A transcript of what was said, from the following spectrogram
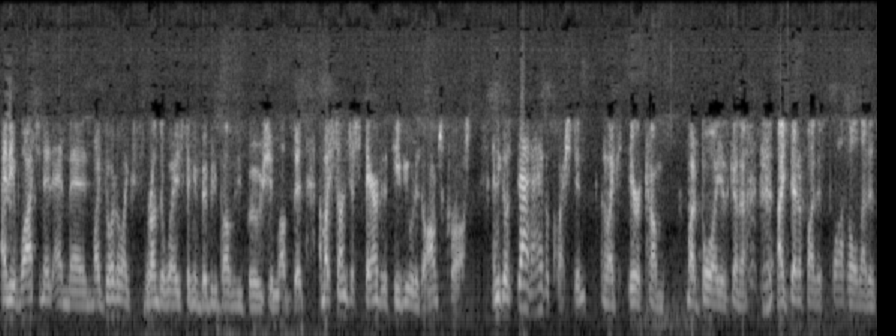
and he's watching it, and then my daughter like runs away singing Bibbidi Bobbidi Boo. She loves it, and my son just staring at the TV with his arms crossed. And he goes, Dad, I have a question. And I'm like, here it comes. My boy is going to identify this plot hole that has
